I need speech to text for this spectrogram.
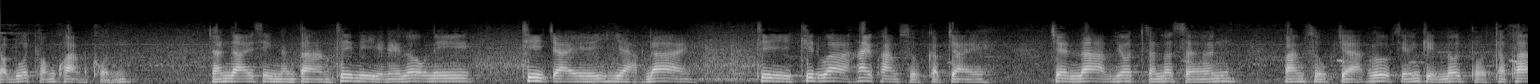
กับรสของความขน ฉันใดสิ่งต่างๆ ที่มีอยู่ในโลกนี้ ที่ใจอยากได้ ที่คิดว่าให้ความสุขกับใจ เช่นลาบยศสรรเสริญ ความสุขจากรูปเสียงกลิ่นรสผลทพะ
